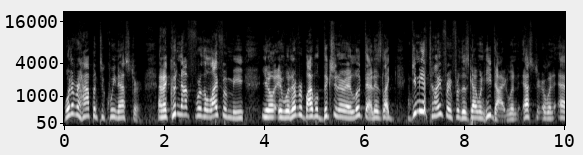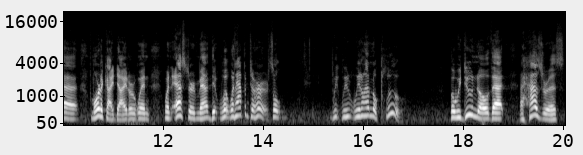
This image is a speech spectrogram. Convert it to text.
Whatever happened to Queen Esther? And I could not, for the life of me, you know, in whatever Bible dictionary I looked at, is like, give me a time frame for this guy when he died, when Esther, or when uh, Mordecai died, or when when Esther, man, did, what, what happened to her? So we, we, we don't have no clue. But we do know that Ahasuerus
